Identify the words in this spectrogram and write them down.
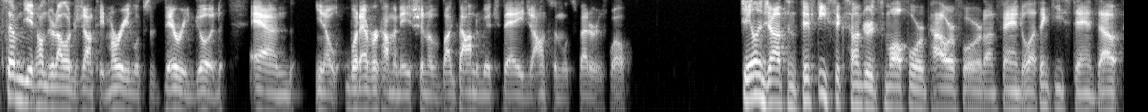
$7,800 Dejounte Murray looks very good. And, you know, whatever combination of Bogdanovich, Bey, Johnson looks better as well. Jalen Johnson, 5,600 small forward, power forward on FanDuel. I think he stands out.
